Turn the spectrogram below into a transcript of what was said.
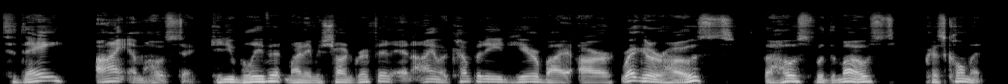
Today, I am hosting. Can you believe it? My name is Shaun Griffin, and I am accompanied here by our regular hosts, the host with the most, Chris Kuhlmann.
